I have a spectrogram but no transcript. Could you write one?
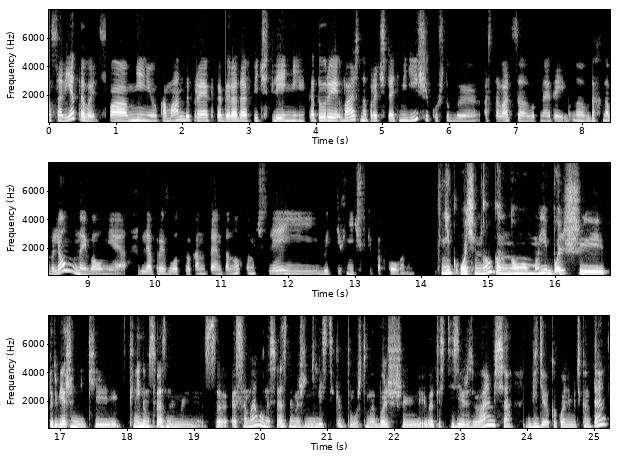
посоветовать, по мнению команды проекта «Города впечатлений», которые важно прочитать медийщику, чтобы оставаться вот на этой вдохновленной волне для производства контента, но в том числе и быть технически подкованным? Книг очень много, но мы больше приверженники книгам, связанными с SMM и связанными с журналистикой, потому что мы больше в этой стези развиваемся. Видео какой-нибудь контент,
